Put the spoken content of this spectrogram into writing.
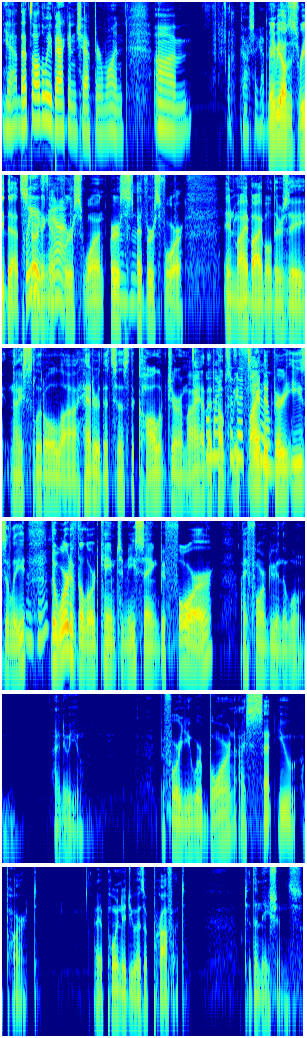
Yeah, that's all the way back in chapter one. Um, oh gosh, I got. Maybe I'll just read that Please, starting yeah. at verse 1 or s Mhm. at verse 4. In my Bible, there's a nice little uh, header that says the call of Jeremiah Oh, that mine helps me that find too. it very easily. hmm The word of the Lord came to me, saying, Before I formed you in the womb, I knew you. Before you were born, I set you apart. I appointed you as a prophet to the nations.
